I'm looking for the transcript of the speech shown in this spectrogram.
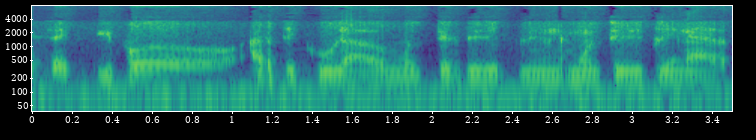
ese equipo articulado multidisciplinar,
